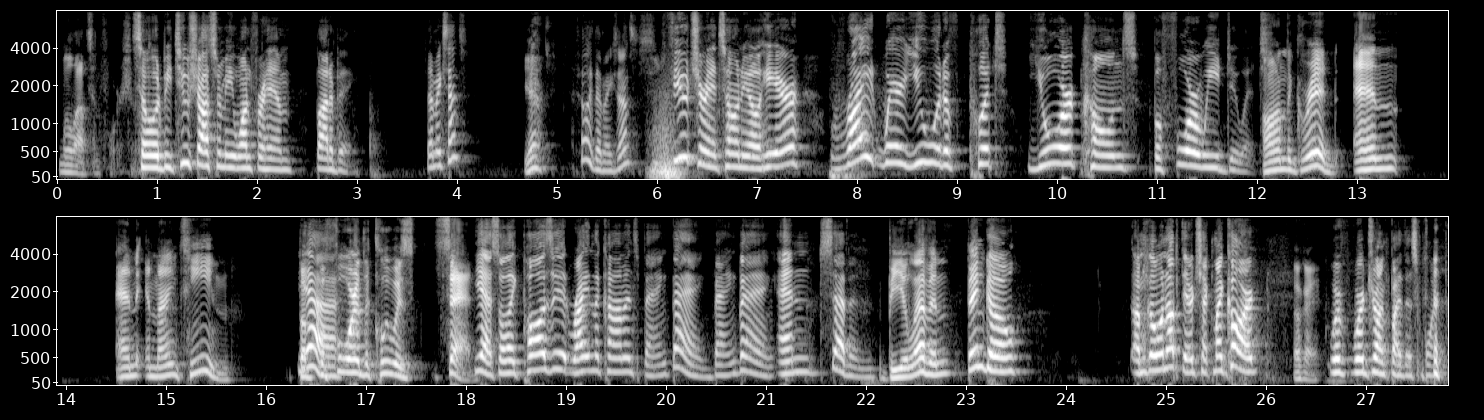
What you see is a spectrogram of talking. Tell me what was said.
Well, that's unfortunate. So it would be two shots for me, one for him. Bada bing. Does that make sense? yeah. I feel like that makes sense. Future Antonio here, right where you would have put your cones before we do it. on the grid and and in 19 but Yeah. before the clue is said Yeah, so like pause it, write in the comments, bang, bang, bang, bang, and seven. b11 bingo I'm going up there, check my card. okay We're, we're drunk by this point.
